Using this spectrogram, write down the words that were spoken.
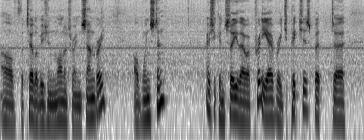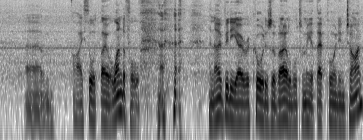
of the television monitor in Sunbury of Winston. As you can see, they were pretty average pictures, but uh, um, I thought they were wonderful. no video recorders available to me at that point in time.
